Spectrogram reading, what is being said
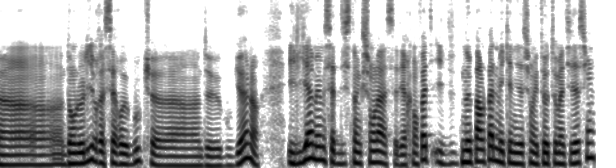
euh, dans le livre SRE Book euh, de Google, il y a même cette distinction-là. C'est-à-dire qu'en fait, ils ne parlent pas de mécanisation et d'automatisation,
